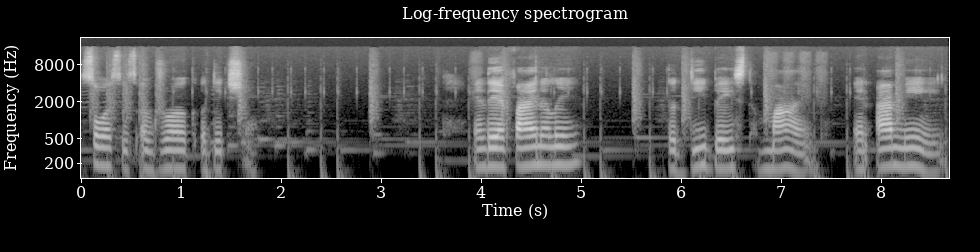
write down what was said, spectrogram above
sources of drug addiction. And then finally, the debased mind. And I mean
